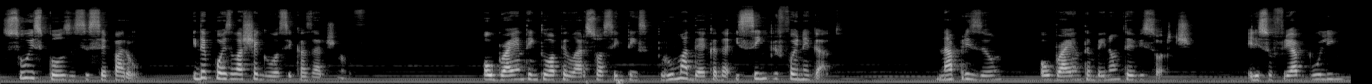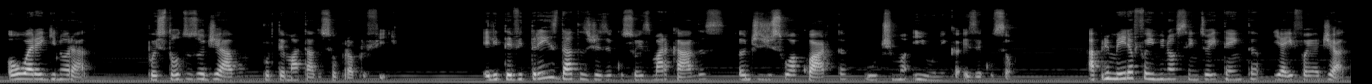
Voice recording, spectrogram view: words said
sua esposa se separou e depois ela chegou a se casar de novo. O'Brien tentou apelar sua sentença por uma década e sempre foi negado. Na prisão, O'Brien também não teve sorte. Ele sofria bullying ou era ignorado, pois todos odiavam por ter matado seu próprio filho. Ele teve três datas de execuções marcadas antes de sua quarta, última e única execução. A primeira foi em 1980 e aí foi adiada.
